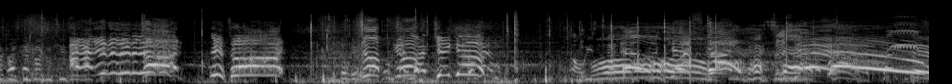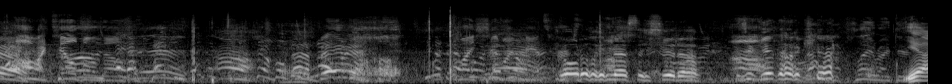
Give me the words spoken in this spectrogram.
It's on! It's on! It's job, good job, Jacob! Oh, he's oh, back. Yeah. yeah. Oh, my tailbone though. Oh, That a baby. My shit, my pants. Totally messed this shit up. Did you get that on again? Yeah.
